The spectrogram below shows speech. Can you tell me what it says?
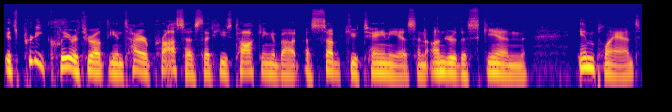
It's pretty clear throughout the entire process that he's talking about a subcutaneous and under the skin implant,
